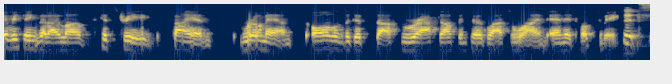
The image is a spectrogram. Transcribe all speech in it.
everything that I love: history, science, romance, all of the good stuff wrapped up into a glass of wine, and it hooked me. That's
